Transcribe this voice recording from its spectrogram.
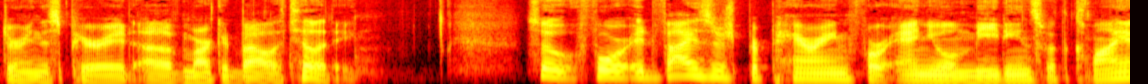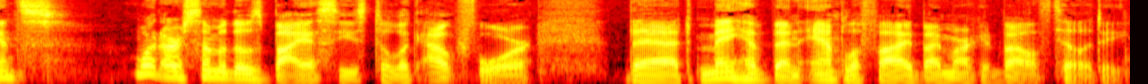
during this period of market volatility. So, for advisors preparing for annual meetings with clients, what are some of those biases to look out for that may have been amplified by market volatility?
